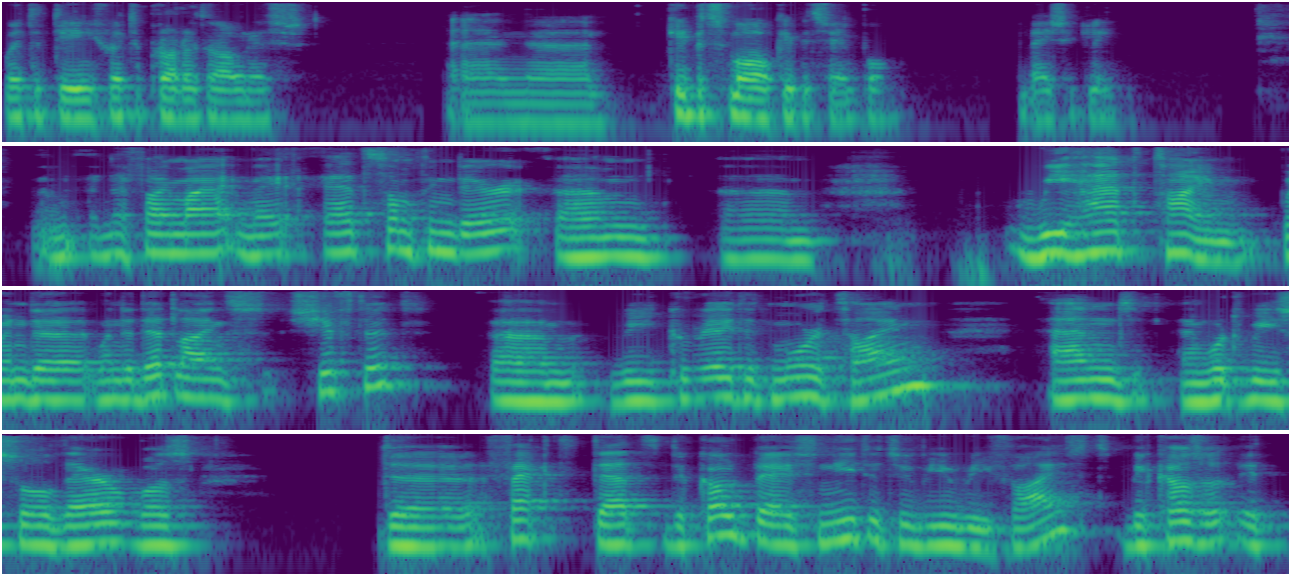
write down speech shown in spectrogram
with the teams, with the product owners and keep it small, keep it simple, basically. And if I might, may add something there, um, um, we had time when the when the deadlines shifted. Um, we created more time, and and what we saw there was the fact that the code base needed to be revised because it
